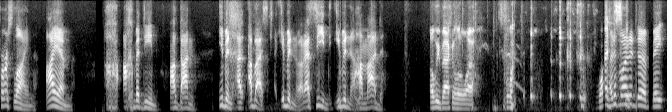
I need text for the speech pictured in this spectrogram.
First line I am Ahmedin Aldan Ibn Al Abbas Ibn Rasid Ibn Hamad. I'll be back in a little while. I just wanted to make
